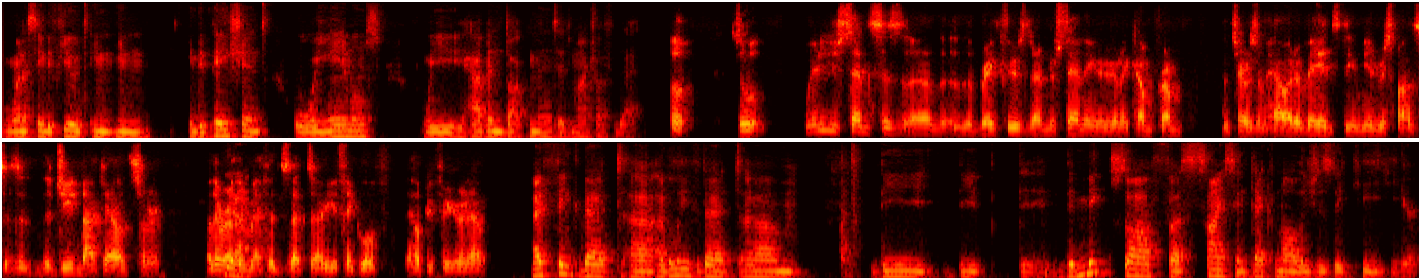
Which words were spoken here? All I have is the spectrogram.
when I say in the field, in, in, in the patient or in animals, we haven't documented much of that. Oh, so where do you sense as uh, the, the, breakthroughs and understanding are going to come from in terms of how it evades the immune response? Is it the gene knockouts or are there yeah. other methods that uh, you think will help you figure it out? I think that uh, I believe that um, the the the, the mix of uh, science and technology is the key here.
